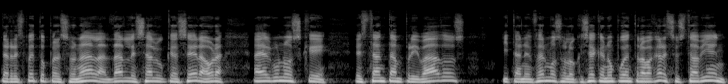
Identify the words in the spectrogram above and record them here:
de respeto personal, al darles algo que hacer. Ahora, hay algunos que están tan privados y tan enfermos o lo que sea que no pueden trabajar, eso está bien.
